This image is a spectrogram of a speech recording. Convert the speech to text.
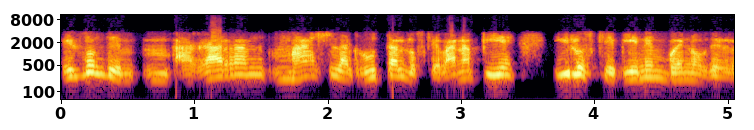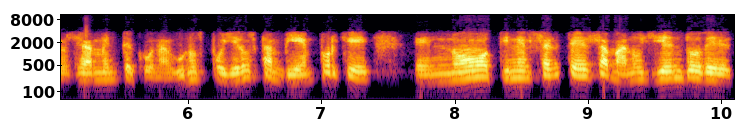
es donde mm, agarran más la ruta los que van a pie y los que vienen, bueno, desgraciadamente con algunos polleros también, porque eh, no tienen certeza, van huyendo de,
